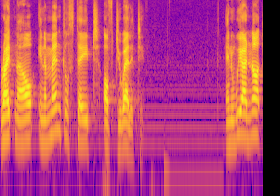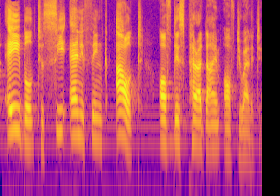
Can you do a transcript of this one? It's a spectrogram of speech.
right now in a mental state of duality. And we are not able to see anything out of this paradigm of duality.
